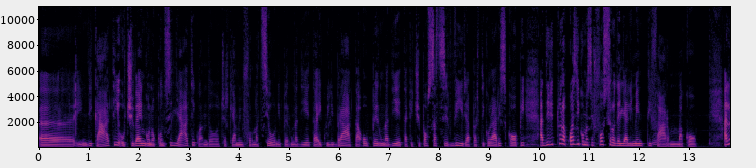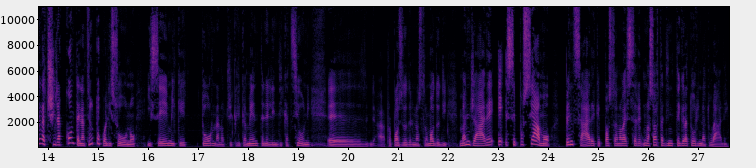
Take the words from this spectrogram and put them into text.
eh, indicati o ci vengono consigliati quando cerchiamo informazioni per una dieta equilibrata o per una dieta che ci possa servire a particolari scopi, addirittura quasi come se fossero degli alimenti farmaco. Allora ci racconta innanzitutto quali sono i semi che tornano ciclicamente nelle indicazioni eh, a proposito del nostro modo di mangiare e se possiamo pensare che possano essere una sorta di integratori naturali.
